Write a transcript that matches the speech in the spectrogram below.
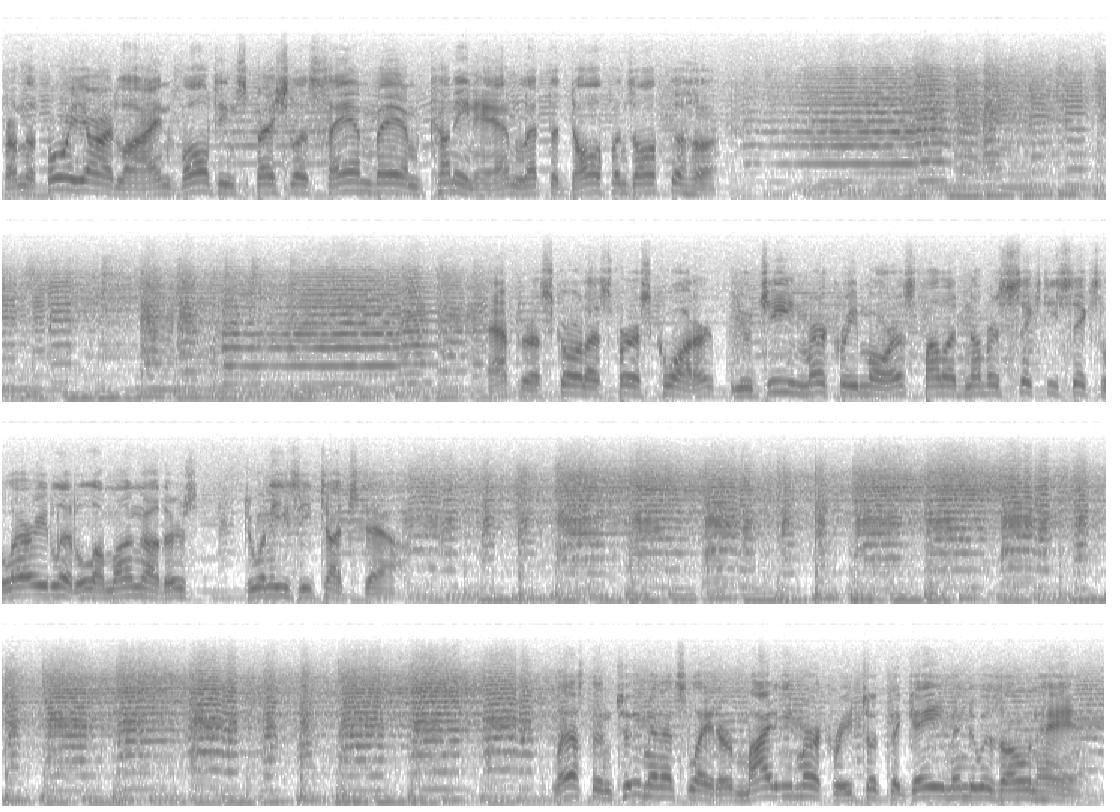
From the four-yard line, vaulting specialist Sam Bam Cunningham let the Dolphins off the hook. After a scoreless first quarter, Eugene Mercury Morris followed number 66 Larry Little, among others, to an easy touchdown. Less than two minutes later, Mighty Mercury took the game into his own hands.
